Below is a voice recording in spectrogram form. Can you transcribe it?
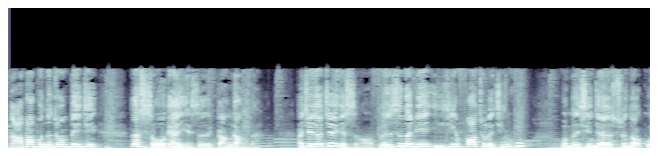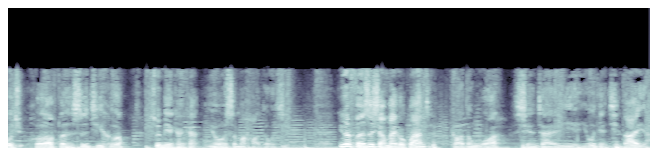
哪怕不能装倍镜，那手感也是杠杠的。而就在这个时候，粉丝那边已经发出了惊呼。我们现在顺道过去和粉丝集合，顺便看看有什么好东西。因为粉丝想卖个关子，搞得我现在也有点期待呀。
